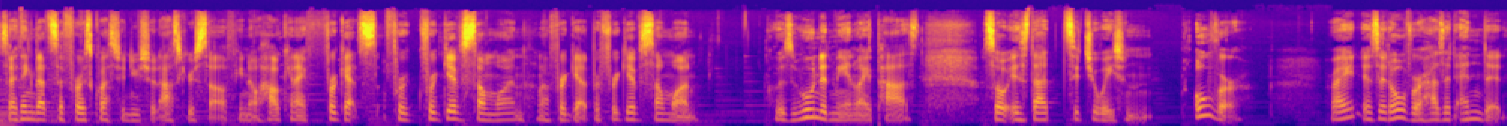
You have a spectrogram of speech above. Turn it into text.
So I think that's the first question you should ask yourself. You know, how can I forget, for, forgive someone, not forget, but forgive someone who has wounded me in my past. So is that situation over? Right? Is it over? Has it ended?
